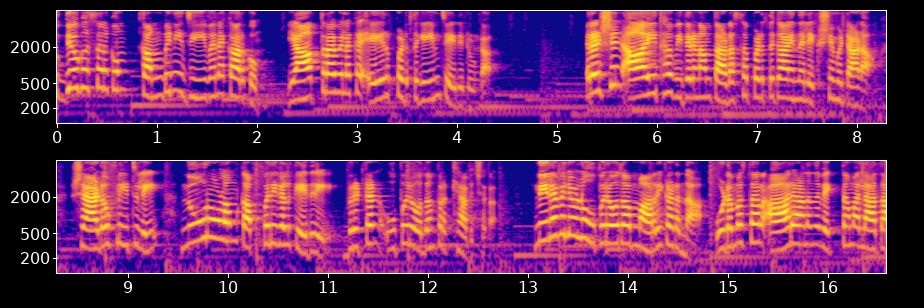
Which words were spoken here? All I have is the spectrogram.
ഉദ്യോഗസ്ഥർക്കും കമ്പനി ജീവനക്കാർക്കും യാത്രാവിലക്ക് ഏർപ്പെടുത്തുകയും ചെയ്തിട്ടുണ്ട്. റഷ്യൻ ആയുധ വിതരണം തടസ്സപ്പെടുത്തുക എന്ന ലക്ഷ്യമിട്ടാണ് ഷാഡോ ഫ്ലീറ്റിലെ നൂറോളം കപ്പലുകൾക്കെതിരെ ബ്രിട്ടൻ ഉപരോധം പ്രഖ്യാപിച്ചത്. നിലവിലുള്ള ഉപരോധം മറികടന്ന് ഉടമസ്ഥർ ആരാണെന്ന് വ്യക്തമല്ലാത്ത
